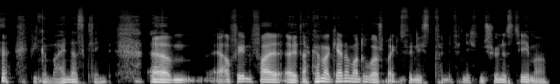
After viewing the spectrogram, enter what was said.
Wie gemein das klingt. Ähm, ja, auf jeden Fall, äh, da können wir gerne mal drüber sprechen, finde ich, finde find ich ein schönes Thema.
